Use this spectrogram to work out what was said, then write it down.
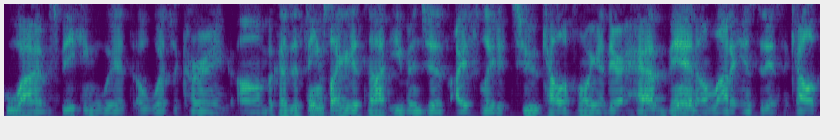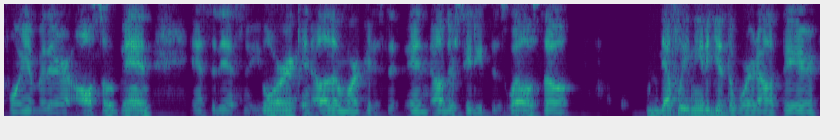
who I am speaking with of what's occurring um, because it seems like it's not even just isolated to California. There have been a lot of incidents in California, but there have also been incidents in New York and other markets in other cities as well. So we definitely need to get the word out there.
